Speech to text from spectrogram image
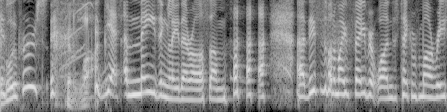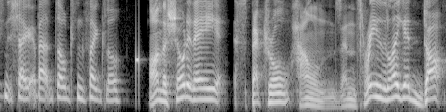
here's- bloopers? Good luck. yes, amazingly, there are some. uh, this is one of my favourite ones, taken from our recent show about dogs and folklore. On the show today, spectral hounds and three-legged dog.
